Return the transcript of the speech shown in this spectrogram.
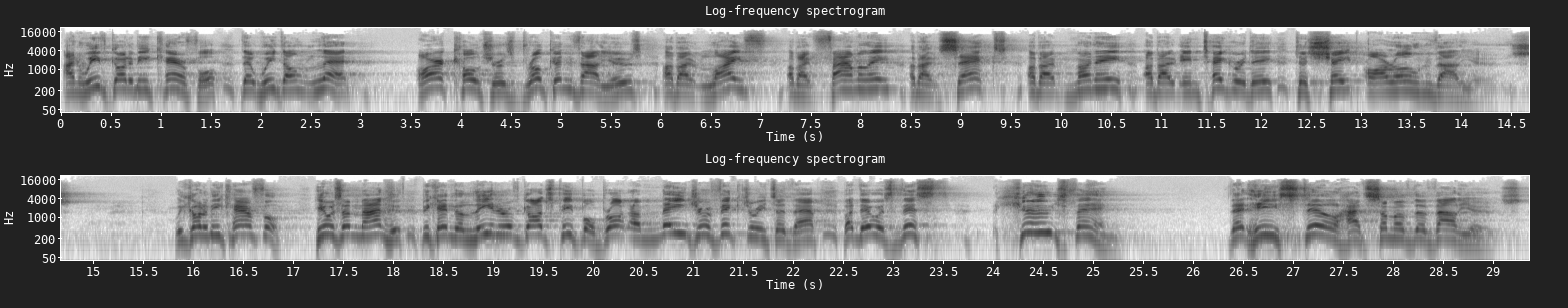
And we've got to be careful that we don't let our culture's broken values about life, about family, about sex, about money, about integrity to shape our own values. We've got to be careful. He was a man who became the leader of God's people, brought a major victory to them, but there was this huge thing that he still had some of the values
